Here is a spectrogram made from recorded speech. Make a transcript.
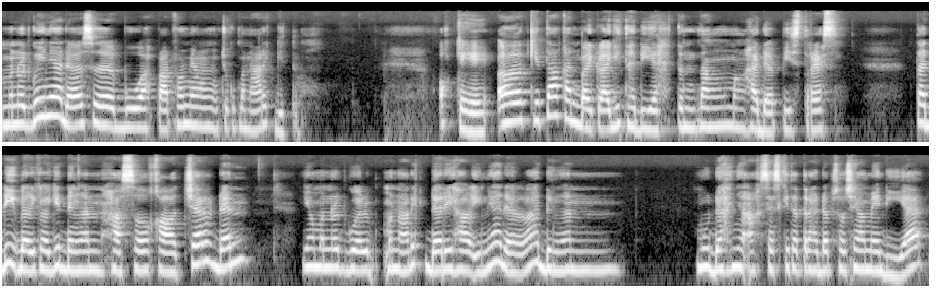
menurut gue ini adalah sebuah platform yang cukup menarik gitu. Oke okay, uh, eh, kita akan balik lagi tadi ya tentang menghadapi stres. Tadi balik lagi dengan hustle culture dan yang menurut gue menarik dari hal ini adalah dengan mudahnya akses kita terhadap sosial media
